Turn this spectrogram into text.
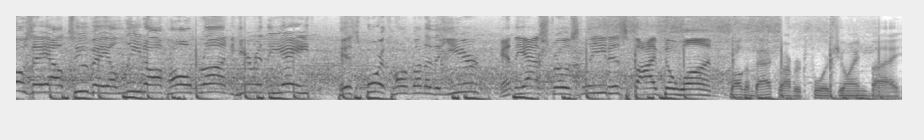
Jose Altuve, a leadoff home run here in the eighth, his fourth home run of the year, and the Astros lead is five to one. Welcome back, Robert Ford, joined by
